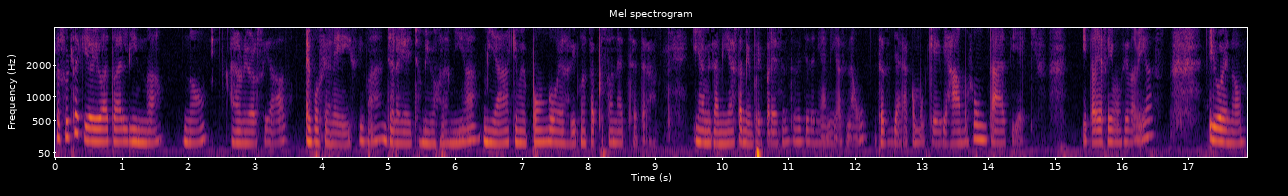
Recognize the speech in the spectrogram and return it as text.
Resulta que yo iba toda linda, ¿no? A la universidad, emocionadísima. Ya le había dicho a mi mejor amiga, mira que me pongo, voy a salir con esta persona, etc. Y a mis amigas también, porque para eso entonces yo tenía amigas en la U. Entonces ya era como que viajábamos juntas y X. Y todavía seguimos siendo amigas. Y bueno,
